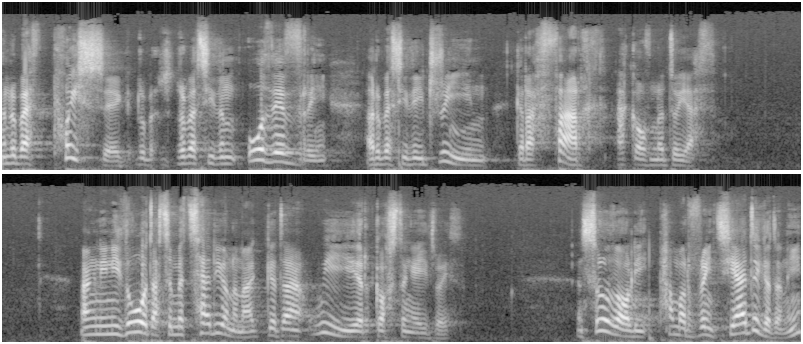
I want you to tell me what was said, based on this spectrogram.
yn rhywbeth pwysig, rhywbeth, rhywbeth sydd yn o ddifri a rhywbeth sydd ei drin gyda pharch ac gofnadwyedd. Mae angen i ni ddod at y materion yma gyda wir gostyngeidrwydd. Yn sylweddoli pa mor freintiedig gyda ni,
